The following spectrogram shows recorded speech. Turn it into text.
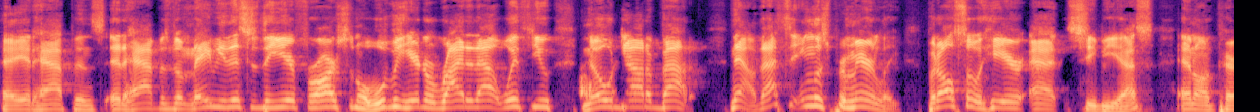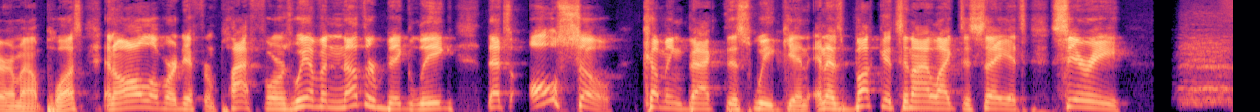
Hey, it happens. It happens. But maybe this is the year for Arsenal. We'll be here to ride it out with you. No doubt about it. Now, that's the English Premier League, but also here at CBS and on Paramount Plus and all of our different platforms. We have another big league that's also coming back this weekend. And as Buckets and I like to say, it's Siri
